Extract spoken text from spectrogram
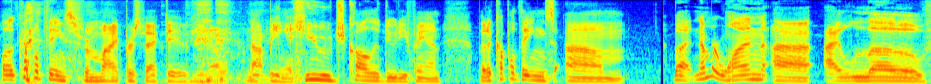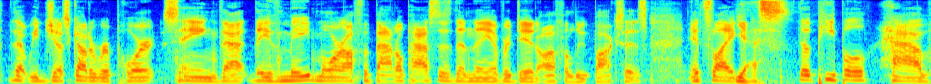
Well, a couple things from my perspective, you know, not being a huge Call of Duty fan, but a couple things. Um, but number one, uh, I love that we just got a report saying that they've made more off of battle passes than they ever did off of loot boxes. It's like Yes. the people have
